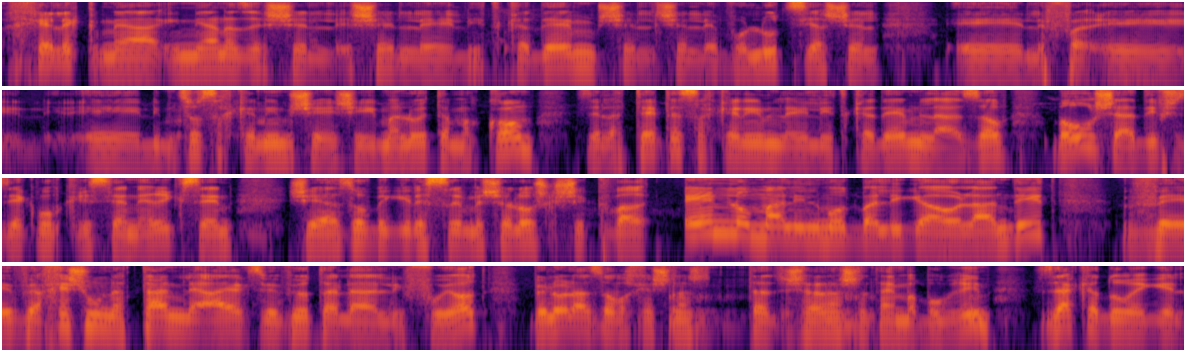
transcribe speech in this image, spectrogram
אה, חלק מהעניין הזה של, של uh, להתקדם, של, של אבולוציה, של uh, לפ, uh, uh, למצוא שחקנים ש, שימלאו את המקום, זה לתת לשחקנים להתקדם, לעזוב. ברור שעדיף שזה יהיה כמו קריסטיאן אריקסן, שיעזוב בגיל 23, כשכבר אין לו מה ללמוד בליגה ההולנדית, ו- ואחרי שהוא נתן לאייקס והביא אותה לאליפויות, ולא לעזוב אחרי שנה, שנה, שנתיים בבוגרים. זה הכדורגל,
